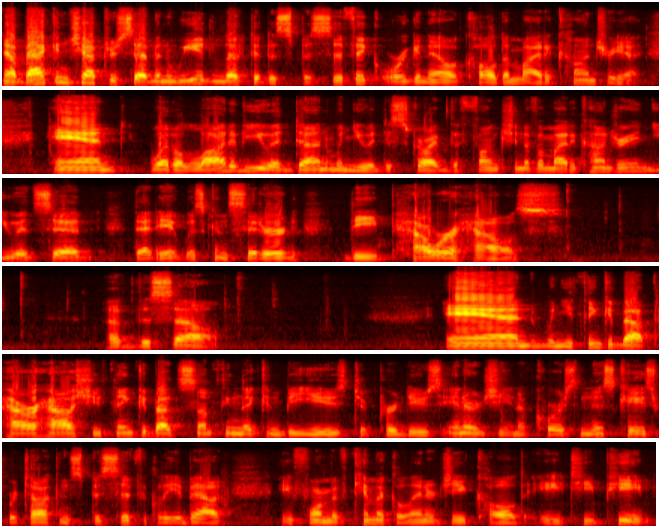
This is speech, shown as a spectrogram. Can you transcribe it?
Now back in chapter 7 we had looked at a specific organelle called a mitochondria and what a lot of you had done when you had described the function of a mitochondria you had said that it was considered the powerhouse of the cell. And when you think about powerhouse, you think about something that can be used to produce energy. And of course, in this case, we're talking specifically about a form of chemical energy called ATP.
